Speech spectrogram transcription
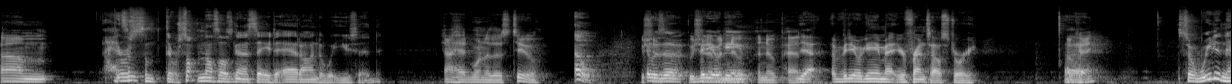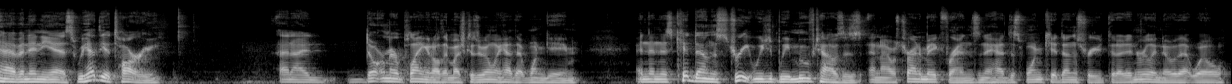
Um, There was some, some. There was something else I was going to say to add on to what you said. I had one of those too. Oh, We it was should- a we video have a, game. note, a notepad. Yeah, a video game at your friend's house story. Okay. So we didn't have an NES. We had the Atari, and I don't remember playing it all that much because we only had that one game. And then this kid down the street, we we moved houses, and I was trying to make friends, and I had this one kid down the street that I didn't really know that well.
